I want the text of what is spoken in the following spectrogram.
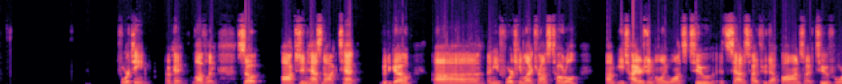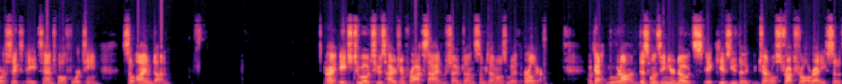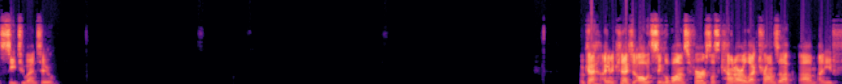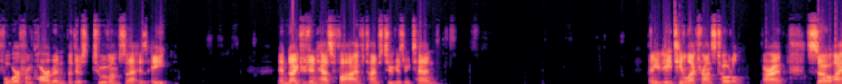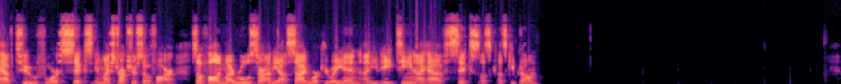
14. Okay, lovely. So oxygen has an octet, good to go. Uh, I need 14 electrons total. Um, each hydrogen only wants two. It's satisfied through that bond. So I have 2, 4, 6, 8, 10, 12, 14. So I am done. All right, H2O2 is hydrogen peroxide, which I've done some demos with earlier. Okay, moving on. This one's in your notes. It gives you the general structure already, so it's C2N2. Okay, I'm going to connect it all with single bonds first. Let's count our electrons up. Um, I need four from carbon, but there's two of them, so that is eight. And nitrogen has five, times two gives me 10. I need 18 electrons total. All right, so I have two, four, six in my structure so far. So following my rules, start on the outside, work your way in. I need 18, I have six, let's, let's keep going.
